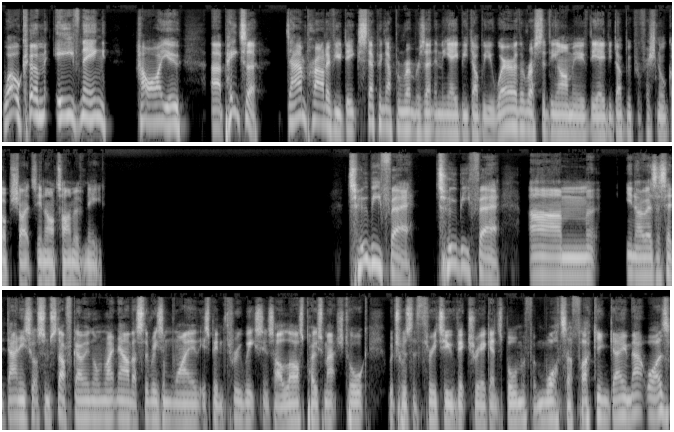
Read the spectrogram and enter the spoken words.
welcome evening. How are you, uh, Peter? Damn proud of you, Deac, stepping up and representing the ABW. Where are the rest of the army of the ABW professional gobshites in our time of need? To be fair, to be fair, um, you know, as I said, Danny's got some stuff going on right now. That's the reason why it's been three weeks since our last post match talk, which was the 3 2 victory against Bournemouth. And what a fucking game that was.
